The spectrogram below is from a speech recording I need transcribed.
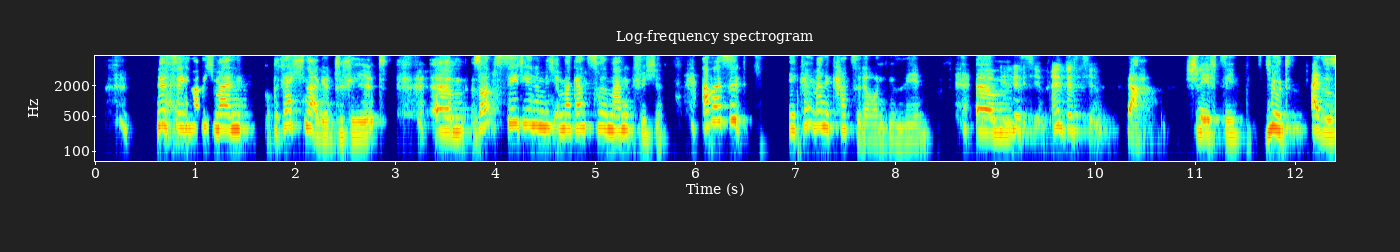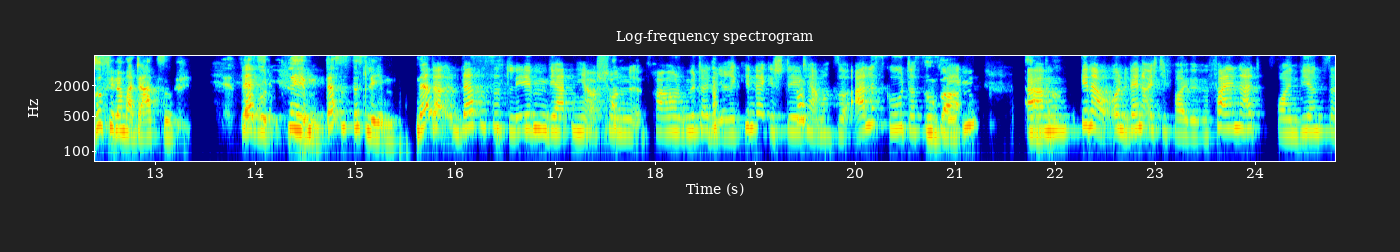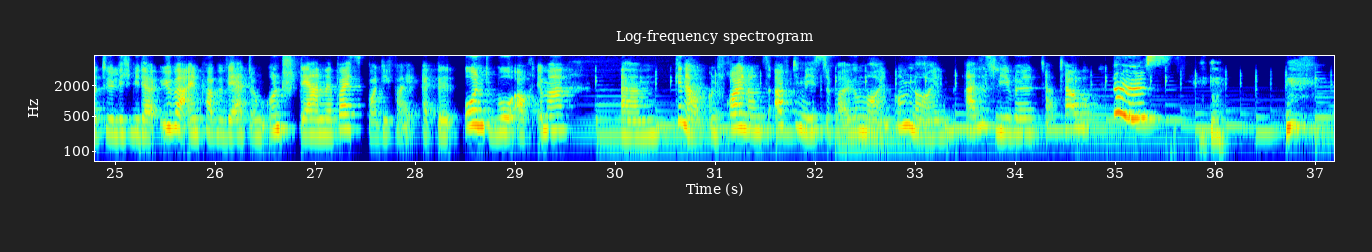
Deswegen habe ich meinen Rechner gedreht. Ähm, sonst seht ihr nämlich immer ganz toll meine Küche. Aber es sind, ihr könnt meine Katze da unten sehen. Ähm, ein bisschen, ein bisschen. Da schläft sie. Gut, also so viel nochmal dazu. Sehr das gut. Ist das Leben, das ist das Leben. Ne? Da, das ist das Leben. Wir hatten hier auch schon Frauen und Mütter, die ihre Kinder gestillt haben und so. Alles gut, das ist Super. das Leben. Ähm, genau, und wenn euch die Folge gefallen hat, freuen wir uns natürlich wieder über ein paar Bewertungen und Sterne bei Spotify, Apple und wo auch immer. Ähm, genau, und freuen uns auf die nächste Folge Moin um neun. Alles Liebe, ciao, ciao. Tschüss.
